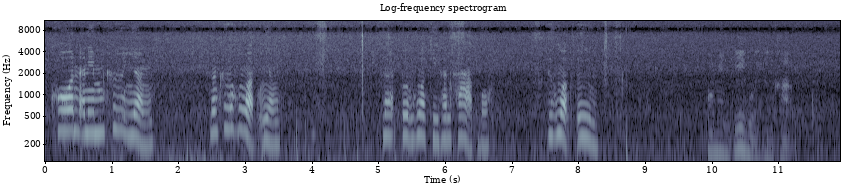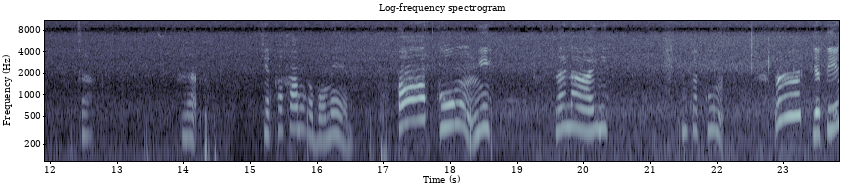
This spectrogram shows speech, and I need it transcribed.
ทุกคนอันนี้มันคืออหย่างมันคือหวกอหย่างนะต้นหวกขี้ขันขากบ่หรือหวกอื่นโมเมนที่หัวหนังขาวจ้ะน่ะเขียดข้าข้ามกับโบแมนปาดกุ้งนี่หลายๆนี่มีแตัดกุ้งปาดอย่าติ้ง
